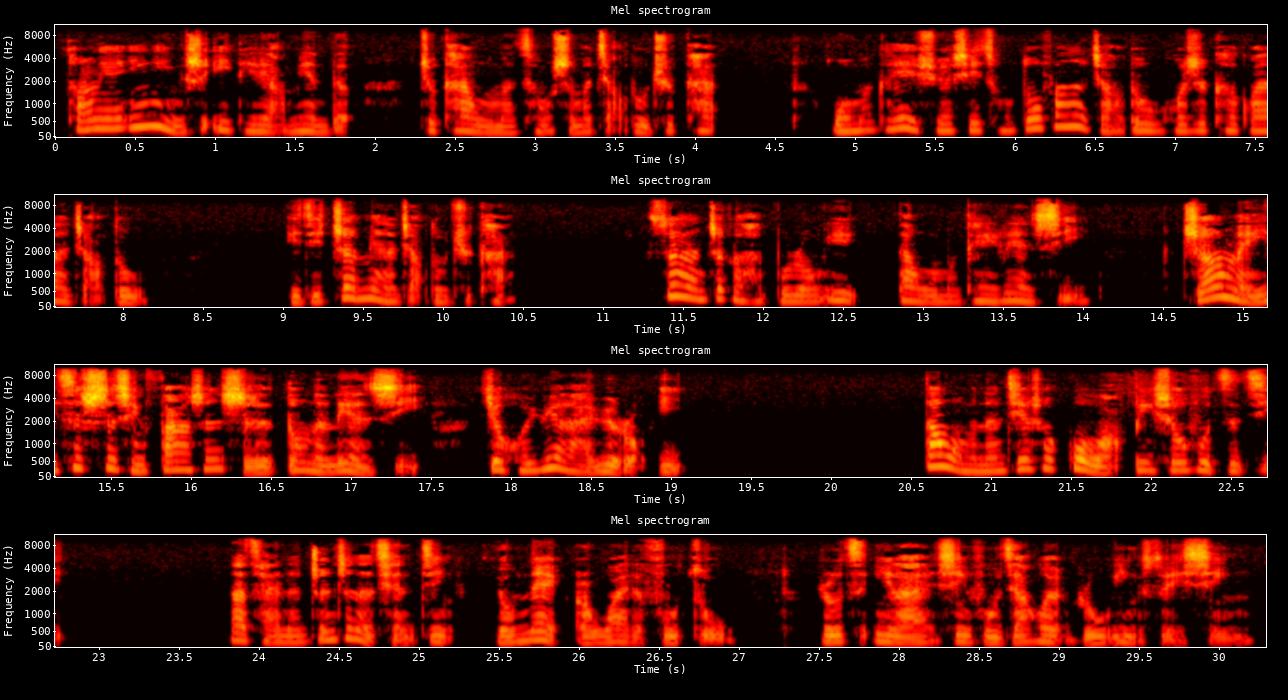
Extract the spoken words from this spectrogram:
童年阴影是一体两面的。就看我们从什么角度去看，我们可以学习从多方的角度，或是客观的角度，以及正面的角度去看。虽然这个很不容易，但我们可以练习。只要每一次事情发生时都能练习，就会越来越容易。当我们能接受过往并修复自己，那才能真正的前进，由内而外的富足。如此一来，幸福将会如影随形。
